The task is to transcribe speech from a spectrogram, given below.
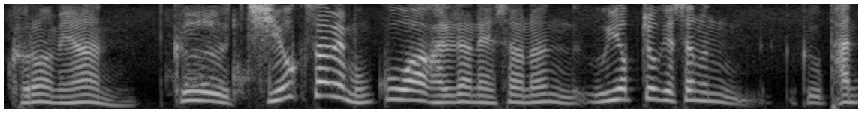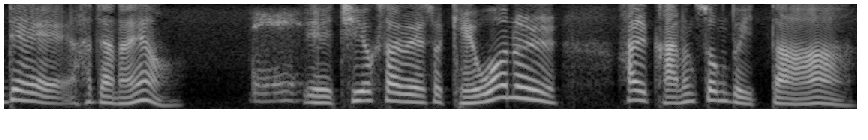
그러면 그 지역사회 문구와 관련해서는 의협 쪽에서는 그 반대하잖아요. 네. 예, 지역사회에서 개원을 할 가능성도 있다.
